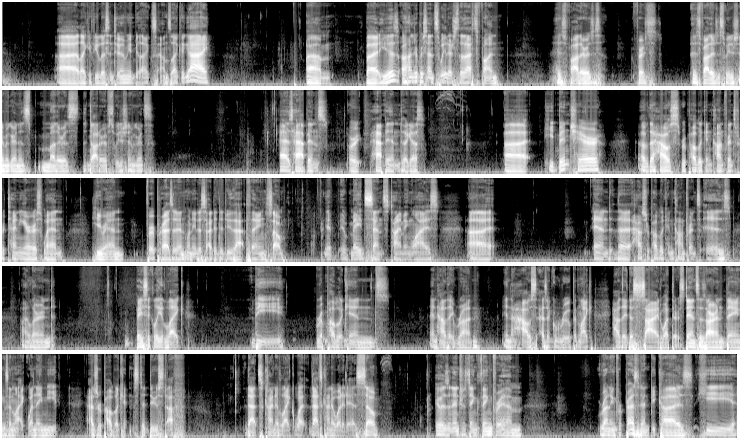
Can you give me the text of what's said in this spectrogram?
Uh, like if you listen to him, you'd be like, sounds like a guy. Um, but he is 100% Swedish, so that's fun. His father is first his father is a Swedish immigrant. His mother is the daughter of Swedish immigrants. As happens, or happened, I guess. Uh, he'd been chair of the House Republican Conference for 10 years when he ran for president, when he decided to do that thing. So it, it made sense timing wise. Uh, and the House Republican Conference is, I learned, basically like the Republicans and how they run in the House as a group and like how they decide what their stances are and things and like when they meet as Republicans to do stuff. That's kind of like what that's kind of what it is. So it was an interesting thing for him running for president because he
